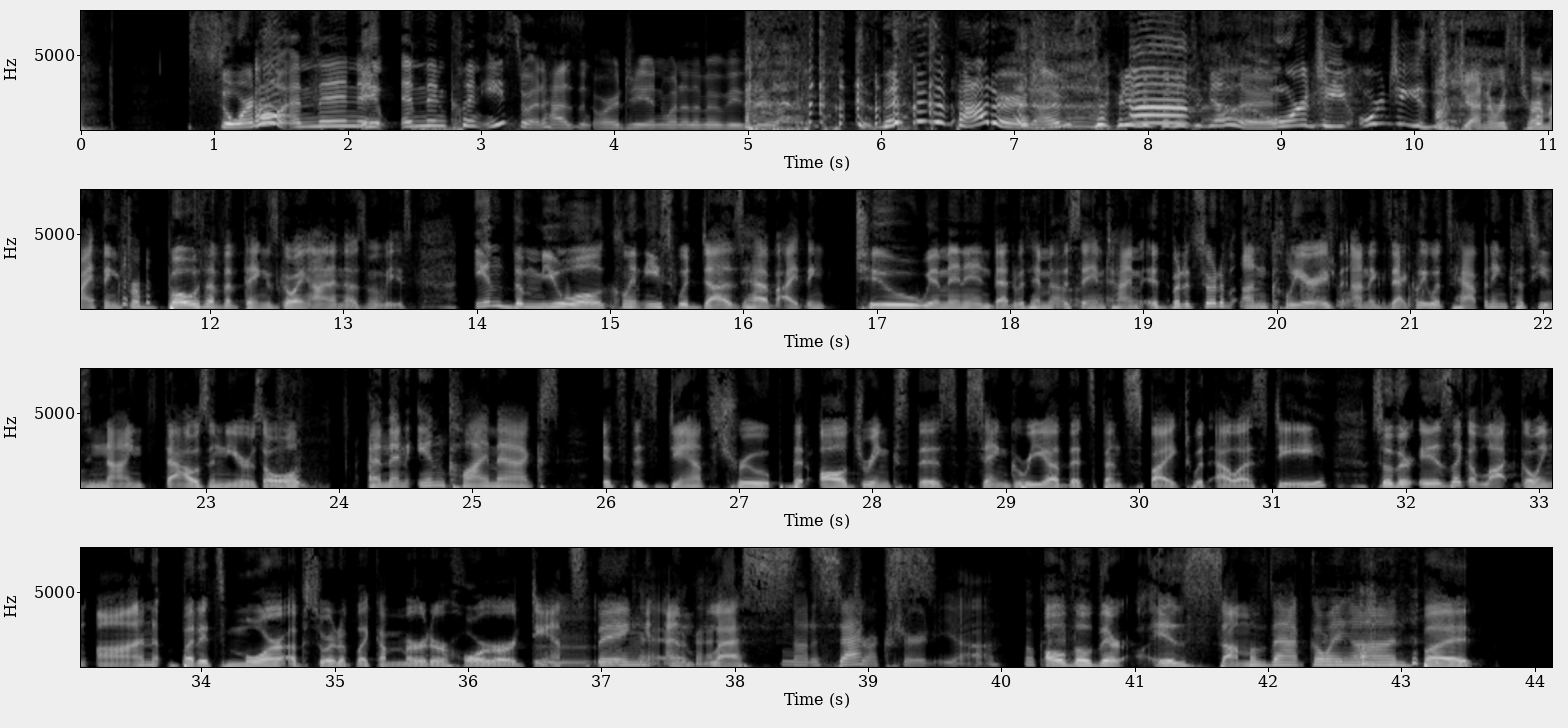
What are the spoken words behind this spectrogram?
sort of. Oh, and then It- and then Clint Eastwood has an orgy in one of the movies you like. This is a pattern. I'm starting to put it together. Orgy, orgy is a generous term, I think, for both of the things going on in those movies. In The Mule, Clint Eastwood does have, I think, two women in bed with him at Oh, the same okay, time, it, but it's sort of It's unclear ex- on exactly threesome. what's happening because he's Mhm. 9,000 years old. and then in Climax, it's this dance troupe that all drinks this sangria that's been spiked with LSD. So there is like a lot going on, but it's more of sort of like a murder horror dance Mm, thing okay, and okay. less Not a sex. structured. Yeah. Okay. Although there is some of that going Yeah. on, but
